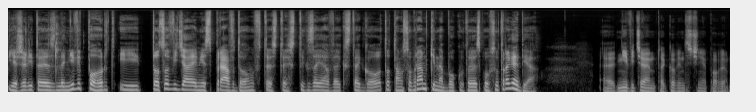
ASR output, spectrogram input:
jeżeli to jest leniwy port i to, co widziałem, jest prawdą w te, te, z tych zajawek, z tego, to tam są ramki na boku. To jest po prostu tragedia. E, nie widziałem tego, więc ci nie powiem.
